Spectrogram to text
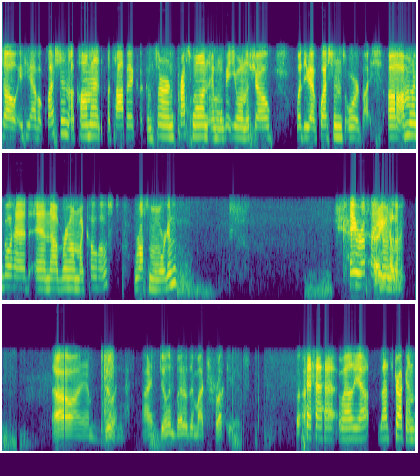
So if you have a question, a comment, a topic, a concern, press one and we'll get you on the show, whether you have questions or advice. Uh, I'm going to go ahead and uh, bring on my co host, Russ Morgan. Hey, Russ, how hey, you doing tonight? Oh, I am doing. I am doing better than my truck is. well, yeah, that's trucking.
